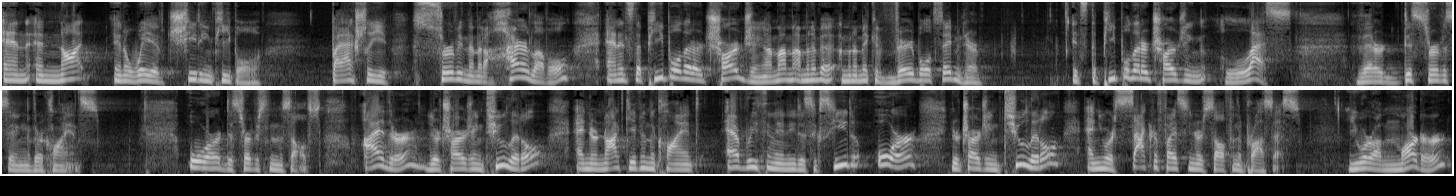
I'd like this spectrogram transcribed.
and and not in a way of cheating people by actually serving them at a higher level. And it's the people that are charging. I'm, I'm, I'm going to I'm to make a very bold statement here. It's the people that are charging less that are disservicing their clients or disservicing themselves. Either you're charging too little and you're not giving the client everything they need to succeed, or you're charging too little and you are sacrificing yourself in the process. You are a martyr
